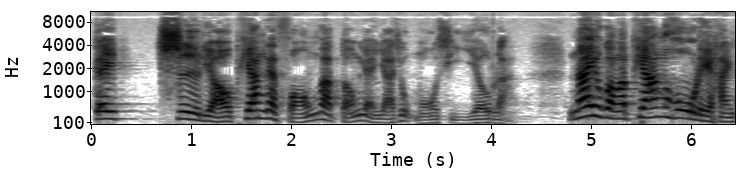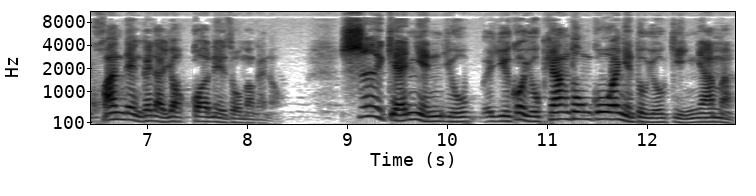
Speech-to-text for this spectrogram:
给治疗偏的方法当然也就没需要了。那有講個偏好咧，還寬點佢就若干嚟做乜嘅咯？世间人有如果有偏通過嘅人都有经验嘛。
